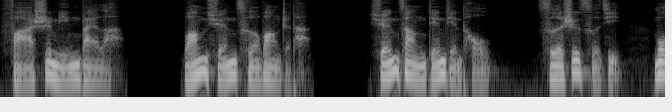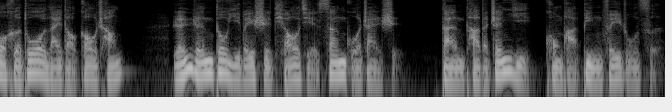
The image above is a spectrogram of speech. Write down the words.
法师明白了。王玄策望着他，玄奘点点头。此时此际，莫赫多来到高昌，人人都以为是调解三国战事。但他的真意恐怕并非如此。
